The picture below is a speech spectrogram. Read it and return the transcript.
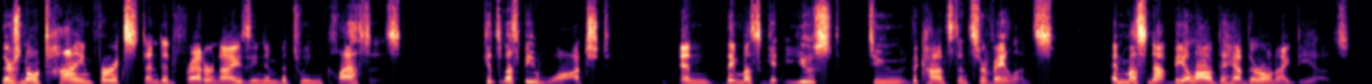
There's no time for extended fraternizing in between classes. Kids must be watched and they must get used to the constant surveillance and must not be allowed to have their own ideas.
